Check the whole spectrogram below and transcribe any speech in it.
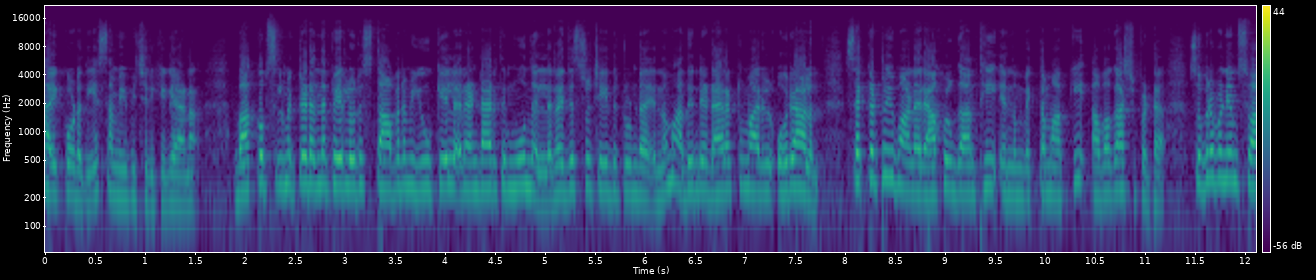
ഹൈക്കോടതിയെ സമീപിച്ചിരിക്കുകയാണ്. ബാക്കോപ്സ് ലിമിറ്റഡ് എന്ന പേരിൽ ഒരു സ്ഥാപനം യു കെയിൽ രണ്ടായിരത്തി മൂന്നിൽ രജിസ്റ്റർ ചെയ്തിട്ടുണ്ട് എന്നും അതിന്റെ ഡയറക്ടർമാരിൽ ഒരാളും സെക്രട്ടറിയുമാണ് രാഹുൽ ഗാന്ധി എന്നും വ്യക്തമാക്കി അവകാശപ്പെട്ട് സുബ്രഹ്മണ്യം സ്വാമി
